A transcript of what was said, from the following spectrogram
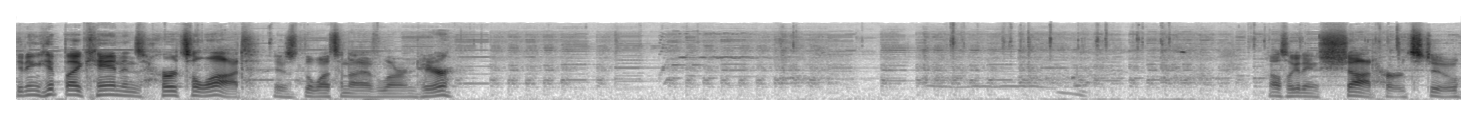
Getting hit by cannons hurts a lot, is the lesson I have learned here. Also, getting shot hurts, too.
